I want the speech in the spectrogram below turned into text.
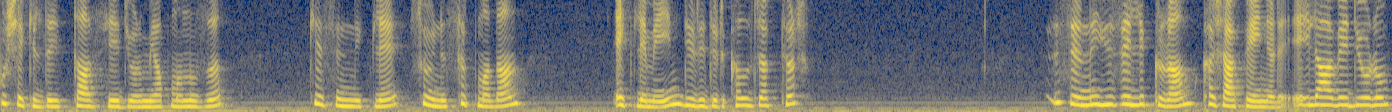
Bu şekilde tavsiye ediyorum yapmanızı. Kesinlikle suyunu sıkmadan eklemeyin. Diri diri kalacaktır. Üzerine 150 gram kaşar peyniri ilave ediyorum.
